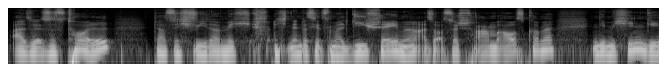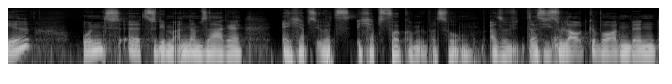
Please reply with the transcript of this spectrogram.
Also ist es toll, dass ich wieder mich, ich nenne das jetzt mal die Schäme, also aus der Scham rauskomme, indem ich hingehe und äh, zu dem anderen sage, ey, ich habe es über, ich hab's vollkommen überzogen. Also, dass ich so laut geworden bin,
